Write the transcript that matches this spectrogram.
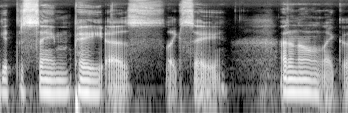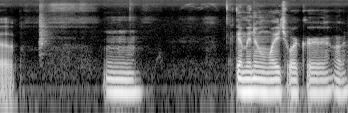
to get the same pay as, like, say, I don't know, like a, mm, like a minimum wage worker or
